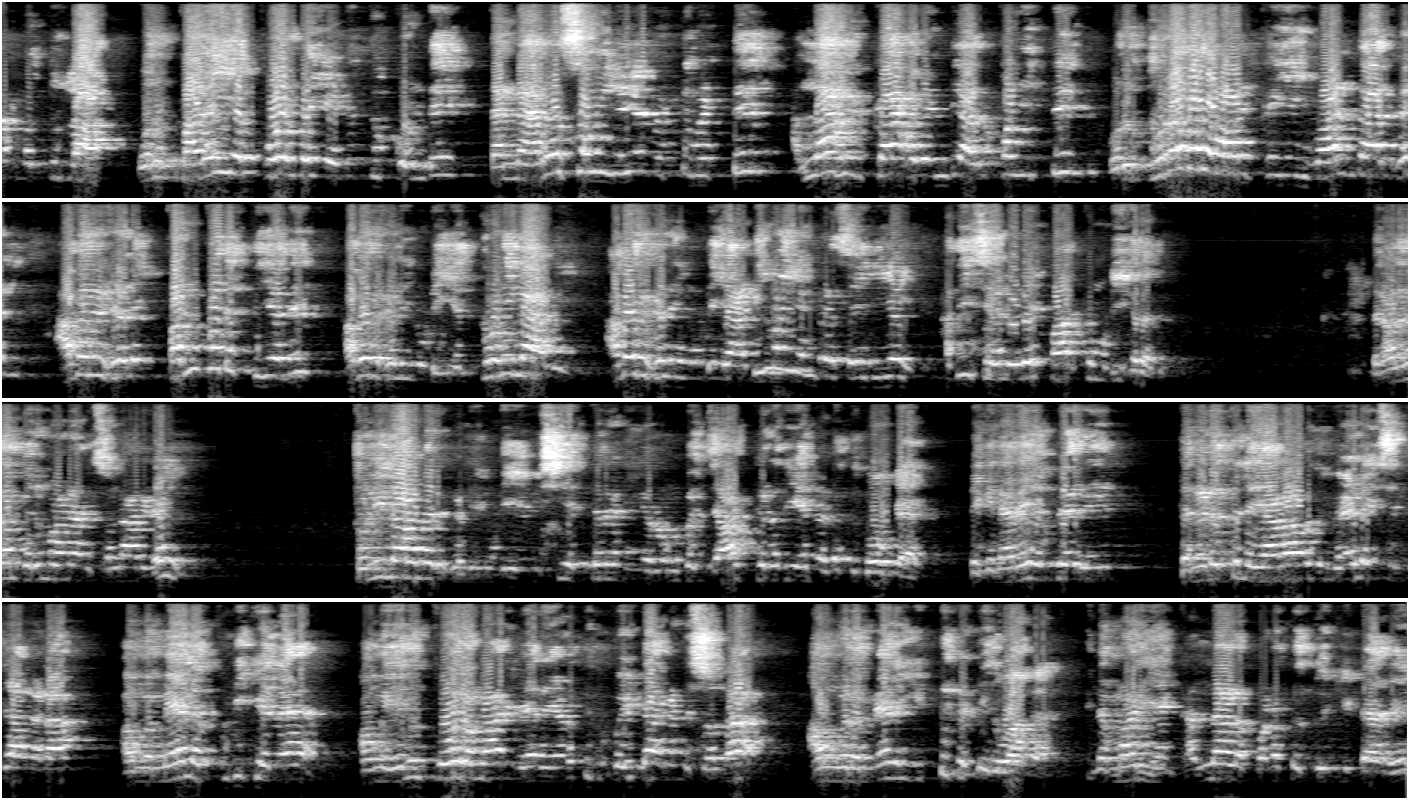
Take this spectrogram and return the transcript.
ரஹமத்துல்லா ஒரு பழைய போர்வையை எடுத்துக்கொண்டு தன் அரசவையே விட்டுவிட்டு அல்லாஹிற்காக வேண்டி அர்ப்பணித்து ஒரு துறவர வாழ்க்கையை வாழ்ந்தார்கள். அவர்களை பண்படுத்தியது அவர்களினுடைய தொழிலாளி அவர்களினுடைய அடிமை என்ற செய்தியை அதிசயங்களிலே பார்க்க முடிகிறது. இதனாலதான் பெருமானார் சொன்னார்கள் தொழிலாளர்களினுடைய விஷயத்துல நீங்க ரொம்ப ஜாக்கிரதையா நடந்துக்கோங்க. இன்னைக்கு நிறைய பேரு தன்னிடத்துல யாராவது வேலை செஞ்சாங்கன்னா அவங்க மேல பிடிக்கல அவங்க எதுவும் போற மாதிரி வேற இடத்துக்கு போயிட்டாங்கன்னு சொன்னா அவங்கள மேல இட்டு கட்டிடுவாங்க. இந்த மாதிரி என் கல்லால பணத்தை தூக்கிட்டாரு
